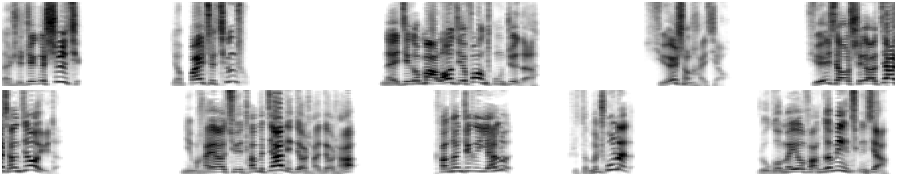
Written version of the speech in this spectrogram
但是这个事情要掰扯清楚。那几个骂老解放同志的学生还小，学校是要加强教育的，你们还要去他们家里调查调查，看看这个言论是怎么出来的。如果没有反革命倾向，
